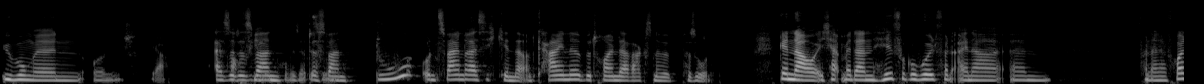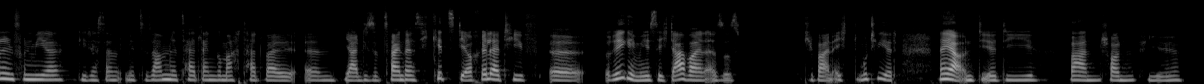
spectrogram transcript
Übungen und ja. Also das waren, das waren du und 32 Kinder und keine betreuende erwachsene Person. Genau, ich habe mir dann Hilfe geholt von einer ähm, von einer Freundin von mir, die das dann mit mir zusammen eine Zeit lang gemacht hat, weil ähm, ja diese 32 Kids, die auch relativ äh, regelmäßig da waren, also es, die waren echt motiviert. Naja, und die, die waren schon viel.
